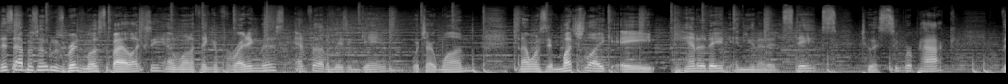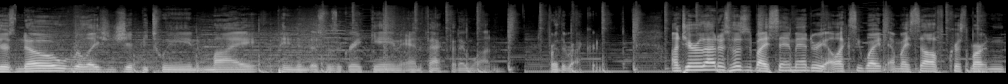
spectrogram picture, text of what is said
This episode was written mostly by Alexi, and I want to thank him for writing this and for that amazing game, which I won. And I want to say, much like a candidate in the United States to a super PAC, there's no relationship between my opinion that this was a great game and the fact that I won, for the record. Ontario Loud is hosted by Sam Andrey, Alexi White, and myself, Chris Martin.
